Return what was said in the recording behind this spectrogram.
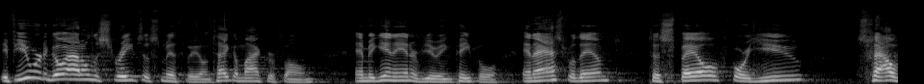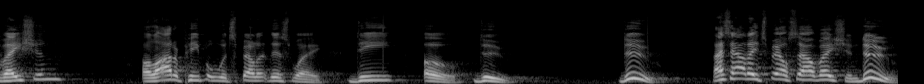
If you were to go out on the streets of Smithville and take a microphone and begin interviewing people and ask for them to spell for you salvation, a lot of people would spell it this way D O, do. Do. That's how they'd spell salvation. Do.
